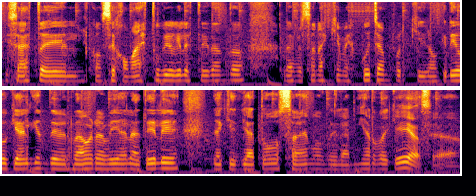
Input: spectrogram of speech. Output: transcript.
Quizás esto es el consejo más estúpido que le estoy dando a las personas que me escuchan porque no creo que alguien de verdad ahora vea la tele ya que ya todos sabemos de la mierda que es. O sea,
